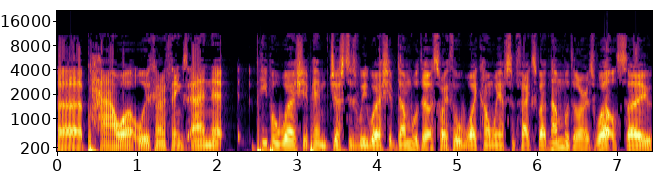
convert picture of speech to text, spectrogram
uh, power, all these kind of things. And uh, people worship him just as we worship Dumbledore. So I thought, why can't we have some facts about Dumbledore as well? So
